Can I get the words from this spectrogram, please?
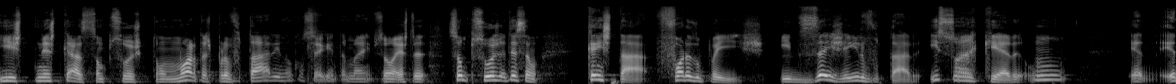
E isto, neste caso, são pessoas que estão mortas para votar e não conseguem também. São, esta, são pessoas, atenção, quem está fora do país e deseja ir votar, isso requer um. é- é-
